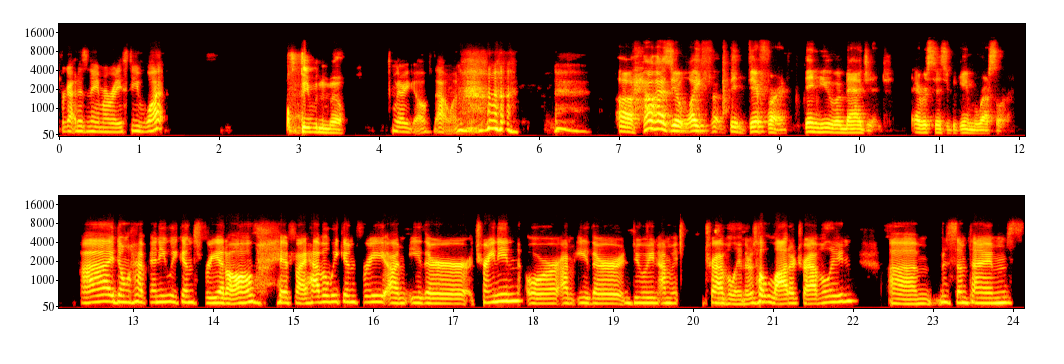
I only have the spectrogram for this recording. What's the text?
forgot his name already. Steve, what? Stephen Amell. There you go. That one. uh, how has your life been different than you imagined ever since you became a wrestler? I don't have any weekends free at all. If I have a weekend free, I'm either training or I'm either doing I'm traveling. There's a lot of traveling. Um, sometimes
